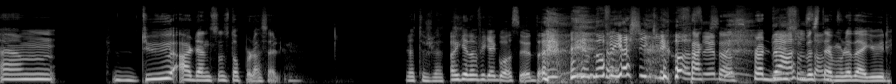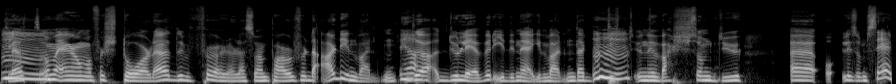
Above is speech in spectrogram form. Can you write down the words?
Um, du er den som stopper deg selv. Rett og slett. Ok, nå fikk jeg gåsehud. skikkelig gåsehud. For det er Det du er som bestemmer bestemmer din egen virkelighet. Mm. Og med en gang man forstår det, du føler deg som empowered, for det er din verden. Ja. Du, du lever i din egen verden. Det er Mm. ditt univers som du uh, liksom ser.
